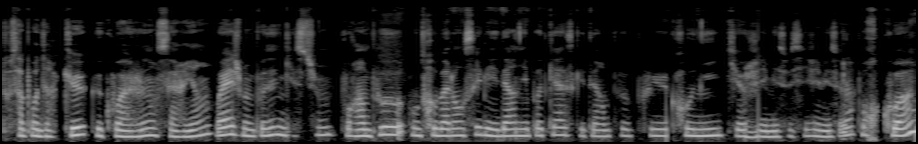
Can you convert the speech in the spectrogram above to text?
Tout ça pour dire que que quoi, je n'en sais rien. Ouais, je me posais une question pour un peu contrebalancer les derniers podcasts qui étaient un peu plus chroniques. J'ai aimé ceci, j'ai aimé cela. Pourquoi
